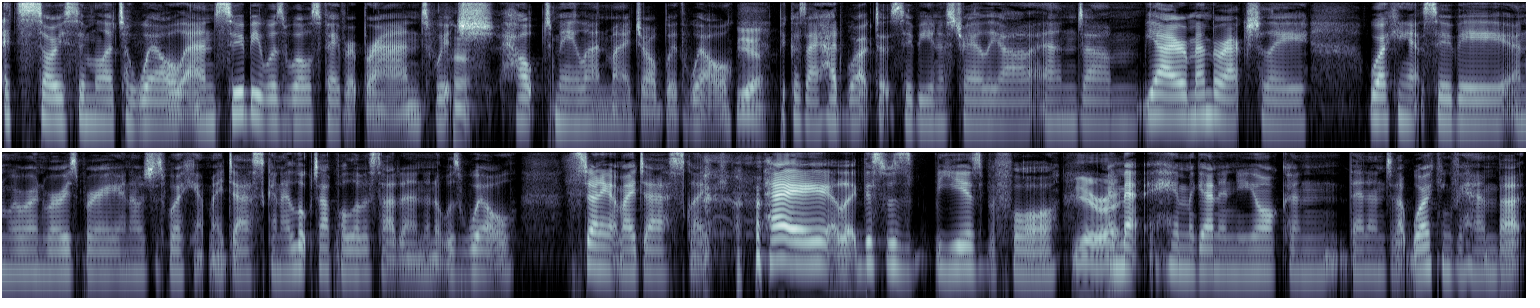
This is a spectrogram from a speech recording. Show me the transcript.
it's so similar to Will. And Ksubi was Will's favorite brand, which helped me land my job with Will. Yeah. Because I had worked at Ksubi in Australia. And um, yeah, I remember actually working at Ksubi and we were in Rosebery and I was just working at my desk and I looked up all of a sudden and it was Will standing at my desk like, hey, like this was years before. Yeah, right. I met him again in New York and then ended up working for him. But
